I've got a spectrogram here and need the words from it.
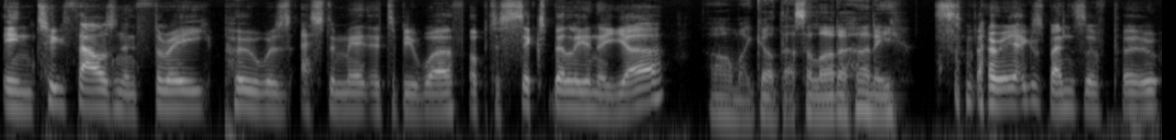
in 2003, Pooh was estimated to be worth up to 6 billion a year. Oh my god, that's a lot of honey. It's very expensive Pooh.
